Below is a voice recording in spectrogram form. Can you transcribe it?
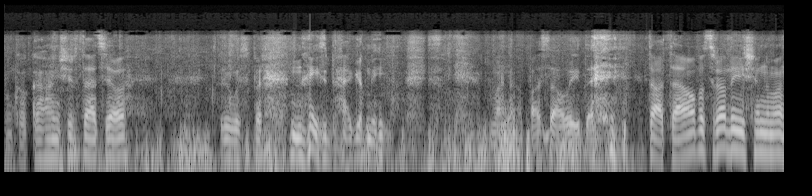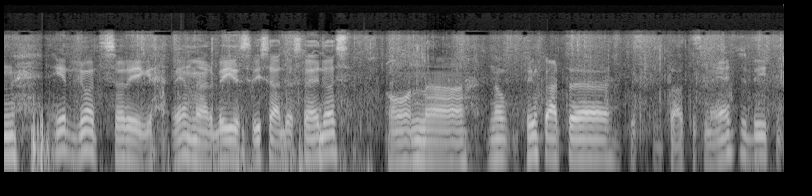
Un kaut kā viņš ir tāds jau kļuvis par neizbēgamību manā pasaulītē. Tā telpas radīšana man ir ļoti svarīga. Vienmēr bijusi visādos veidos. Un, uh, nu, pirmkārt, uh, tas, tā, tas mērķis bija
